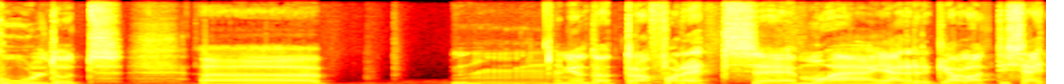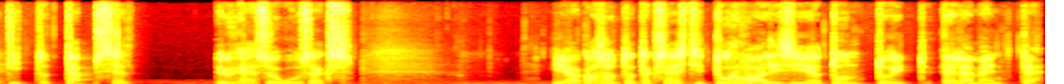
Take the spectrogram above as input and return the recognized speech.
kuuldud äh, nii-öelda trafaretse moe järgi alati sätitud täpselt ühesuguseks. ja kasutatakse hästi turvalisi ja tuntuid elemente,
